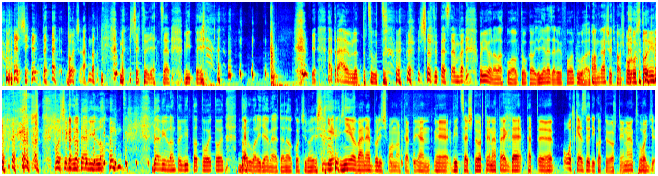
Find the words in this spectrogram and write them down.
mesélte, bocsánat, mesélte, hogy egyszer vitte, és Hát ráömlött a cucc, és az jut eszembe, hogy mi van a lakóautókkal, hogy ugyanez előfordulhat. András, egy hasonló sztori. Most csak ez egy bevillant, bevillant, hogy vitt a tojtojt, darúval így emelte le a kocsiról. És Nyilván ebből is vannak tehát ilyen e, vicces történetek, de tehát e, ott kezdődik a történet, hogy,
